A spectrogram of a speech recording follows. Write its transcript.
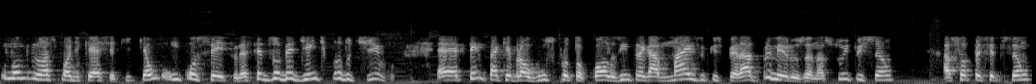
o nome do nosso podcast aqui, que é um, um conceito, né? Ser desobediente produtivo. É, tentar quebrar alguns protocolos e entregar mais do que esperado, primeiro usando a sua intuição, a sua percepção,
